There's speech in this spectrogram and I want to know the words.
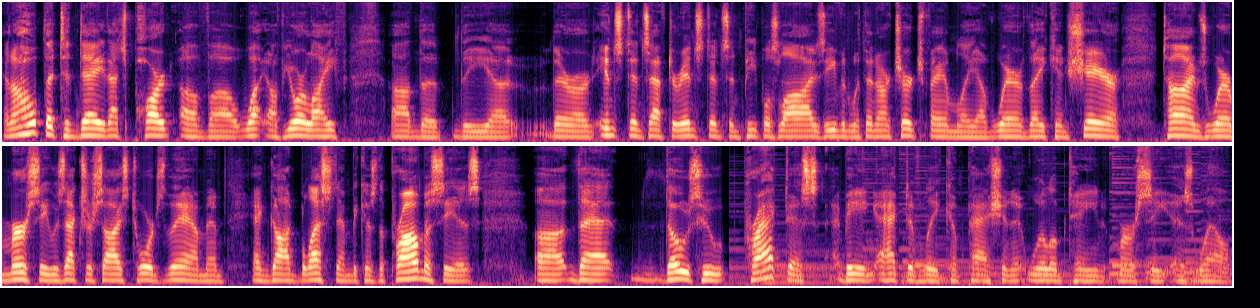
And I hope that today that's part of uh, what of your life uh, the the uh, there are instance after instance in people's lives, even within our church family, of where they can share times where mercy was exercised towards them and and God blessed them because the promise is uh, that those who practice being actively compassionate will obtain mercy as well.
